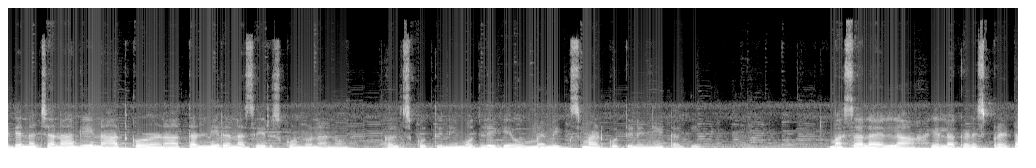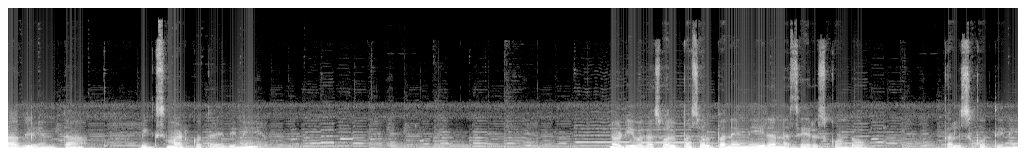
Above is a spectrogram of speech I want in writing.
ಇದನ್ನು ಚೆನ್ನಾಗಿ ನಾದ್ಕೊಳ್ಳೋಣ, ತಣ್ಣೀರನ್ನು ಸೇರಿಸ್ಕೊಂಡು ನಾನು ಕಲ್ಸ್ಕೊತೀನಿ. ಮೊದಲಿಗೆ ಒಮ್ಮೆ ಮಿಕ್ಸ್ ಮಾಡ್ಕೋತೀನಿ ನೀಟಾಗಿ. ಮಸಾಲ ಎಲ್ಲ ಎಲ್ಲ ಕಡೆ ಸ್ಪ್ರೆಡ್ ಆಗಲಿ ಅಂತ ಮಿಕ್ಸ್ ಮಾಡ್ಕೋತಾ ಇದ್ದೀನಿ. ನೋಡಿ ಇವಾಗ ಸ್ವಲ್ಪ ಸ್ವಲ್ಪನೇ ನೀರನ್ನು ಸೇರಿಸ್ಕೊಂಡು ಕಲಿಸ್ಕೊತೀನಿ.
